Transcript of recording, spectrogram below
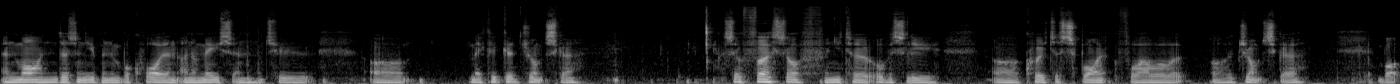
And mine doesn't even require an animation to uh, make a good jump scare. So first off, we need to obviously uh, create a sprite for our uh, jump scare. But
